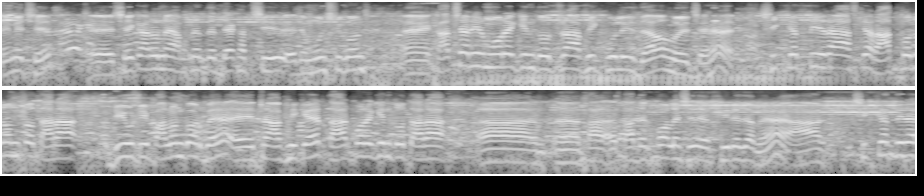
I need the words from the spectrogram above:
নেমেছে। সেই কারণে আপনাদের দেখাচ্ছি এই যে মুন্সিগঞ্জ কাছারির মোড়ে কিন্তু ট্রাফিক পুলিশ দেওয়া হয়েছে হ্যাঁ? শিক্ষার্থীরা আজকে রাত পর্যন্ত তারা ডিউটি পালন করবে এই ট্রাফিকের, তারপরে কিন্তু তারা তাদের কলেজে ফিরে যাবে হ্যাঁ? আর শিক্ষার্থীরা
